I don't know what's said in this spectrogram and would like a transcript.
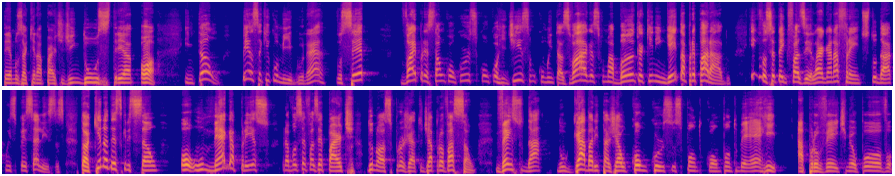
temos aqui na parte de indústria. Ó, então, pensa aqui comigo, né? Você vai prestar um concurso concorridíssimo, com muitas vagas, com uma banca que ninguém está preparado. O que, que você tem que fazer? Largar na frente, estudar com especialistas. Então, aqui na descrição, ou um mega preço para você fazer parte do nosso projeto de aprovação. Vem estudar no gabaritagelconcursos.com.br. Aproveite, meu povo.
